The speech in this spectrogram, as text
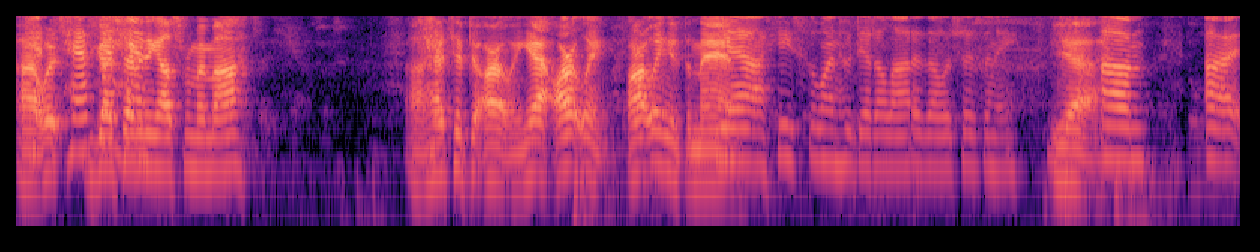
Uh, what, you guys have had- anything else from my ma? Uh, hat tip to Artling. Yeah, Artling. Artling is the man. yeah, he's the one who did a lot of those, isn't he? Yeah. Um, uh,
